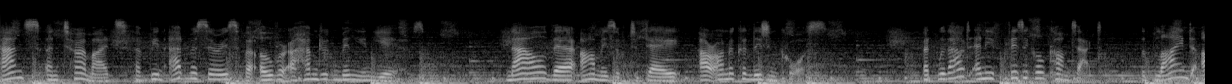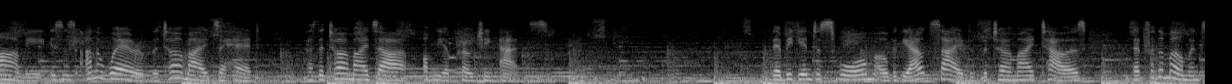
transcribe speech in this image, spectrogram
Ants and termites have been adversaries for over a hundred million years. Now their armies of today are on a collision course. But without any physical contact, the blind army is as unaware of the termites ahead as the termites are of the approaching ants. They begin to swarm over the outside of the termite towers that for the moment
